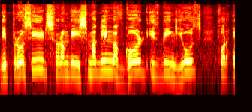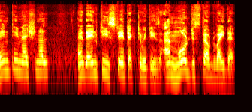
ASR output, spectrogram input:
the proceeds from the smuggling of gold is being used for anti national and anti state activities. I am more disturbed by that.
